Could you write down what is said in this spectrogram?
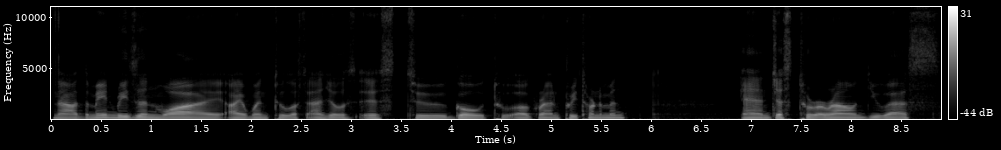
Now, the main reason why I went to Los Angeles is to go to a Grand Prix tournament and just tour around US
